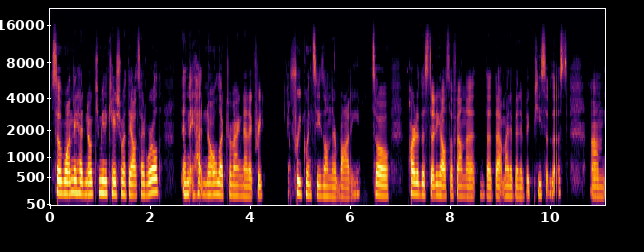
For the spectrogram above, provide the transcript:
So, one, they had no communication with the outside world, and they had no electromagnetic fre- frequencies on their body. So part of the study also found that that, that might have been a big piece of this. Um,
